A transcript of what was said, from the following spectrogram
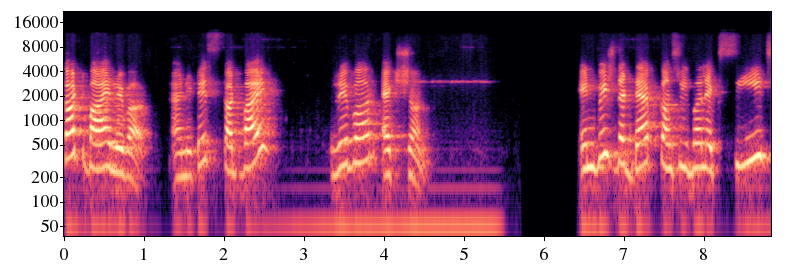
Cut by river and it is cut by river action in which the depth considerable exceeds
